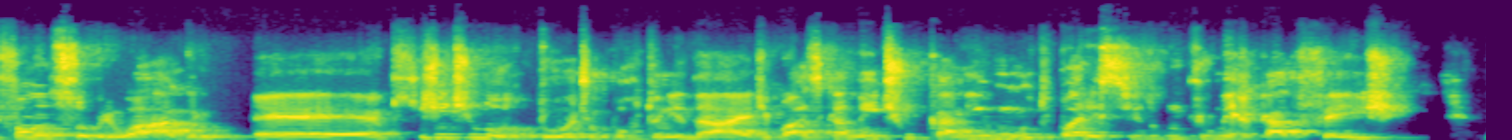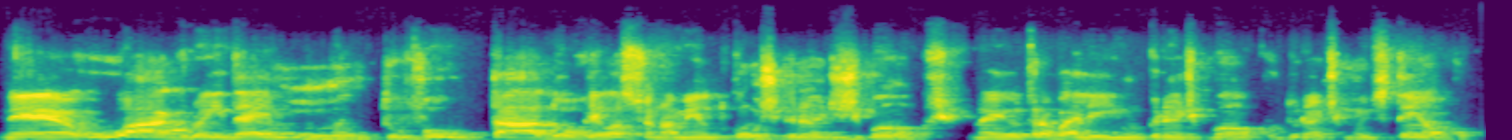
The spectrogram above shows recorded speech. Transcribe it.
E falando sobre o agro, é, o que a gente notou de oportunidade? Basicamente, um caminho muito parecido com o que o mercado fez. Né? O agro ainda é muito voltado ao relacionamento com os grandes bancos. Né? Eu trabalhei em um grande banco durante muito tempo.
